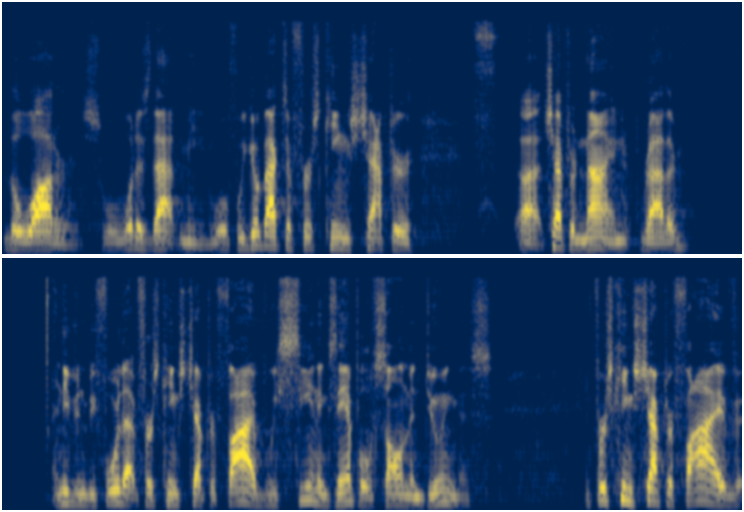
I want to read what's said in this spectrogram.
the waters. Well, what does that mean? Well, if we go back to 1 Kings chapter, uh, chapter 9, rather, and even before that, 1 Kings chapter 5, we see an example of Solomon doing this. In 1 Kings chapter 5,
